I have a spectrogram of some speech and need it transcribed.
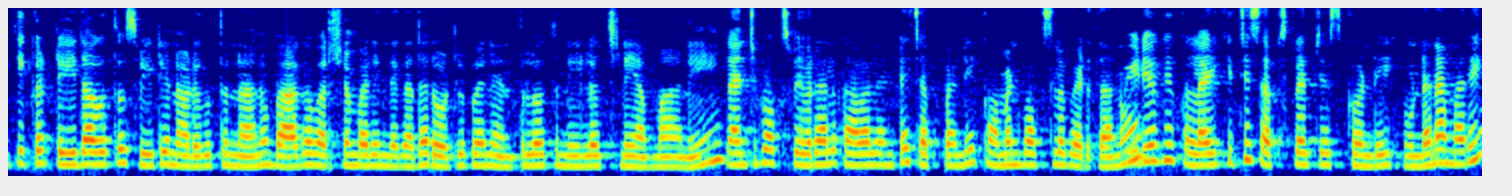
ఇక ఇక్కడ టీ తాగుతూ స్వీటీని అడుగుతున్నాను. బాగా వర్షం పడింది కదా రోడ్ల పైన ఎంత లోతు నీళ్ళు వచ్చినాయి అమ్మా అని. లంచ్ బాక్స్ వివరాలు కావాలంటే చెప్పండి కామెంట్ బాక్స్లో పెడతాను. వీడియోకి ఒక లైక్ ఇచ్చి సబ్స్క్రైబ్ చేసుకోండి. ఉండనా మరి?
